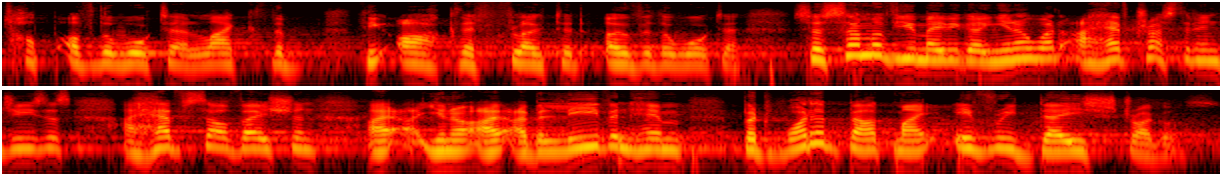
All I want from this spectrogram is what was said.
top of the water like the, the ark that floated over the water. So some of you may be going, you know what? I have trusted in Jesus. I have salvation. I, you know, I, I believe in him. But what about my everyday struggles?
